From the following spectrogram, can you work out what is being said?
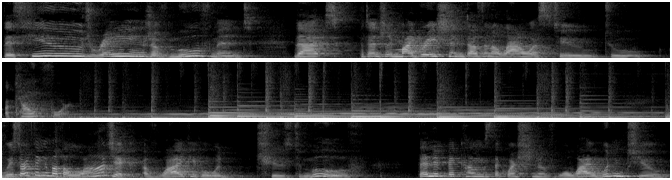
this huge range of movement that potentially migration doesn't allow us to, to account for. We start thinking about the logic of why people would choose to move, then it becomes the question of, well, why wouldn't you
